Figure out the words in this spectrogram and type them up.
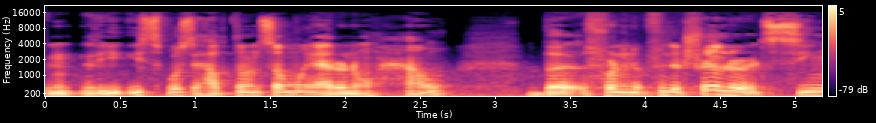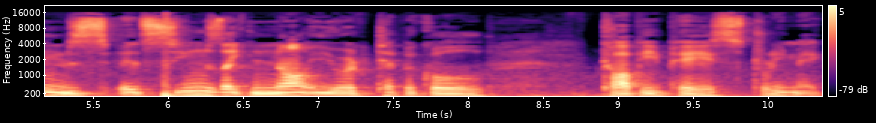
in, he's supposed to help them in some way. I don't know how, but from from the trailer, it seems it seems like not your typical copy paste remake.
